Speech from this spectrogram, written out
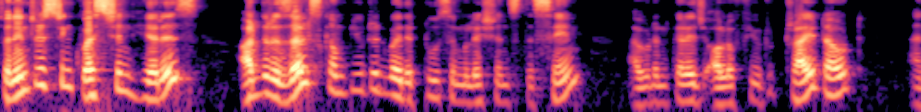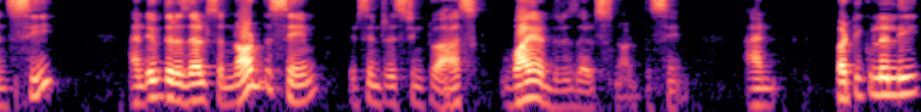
So an interesting question here is are the results computed by the two simulations the same? I would encourage all of you to try it out and see and if the results are not the same it is interesting to ask why are the results not the same and particularly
